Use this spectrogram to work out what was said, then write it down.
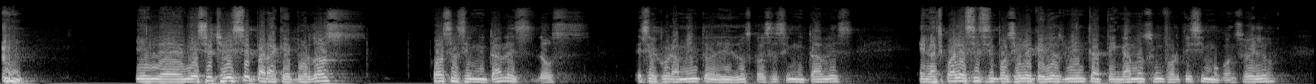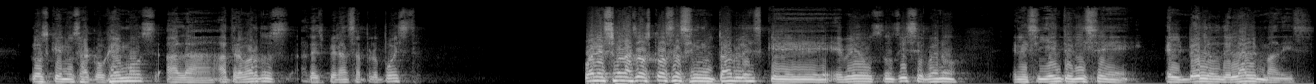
y el eh, 18 dice, para que por dos cosas inmutables, dos, ese juramento de dos cosas inmutables, en las cuales es imposible que Dios mienta, tengamos un fortísimo consuelo los que nos acogemos a, la, a trabarnos a la esperanza propuesta. ¿Cuáles son las dos cosas inmutables que Hebreos nos dice? Bueno, en el siguiente dice el velo del alma, dice.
